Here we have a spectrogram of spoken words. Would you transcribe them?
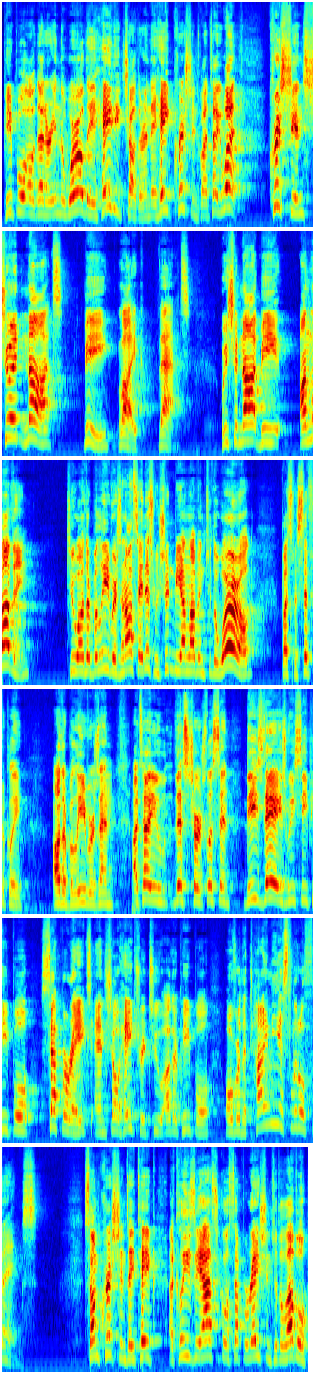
People that are in the world, they hate each other and they hate Christians. But I tell you what, Christians should not be like that. We should not be unloving to other believers. And I'll say this we shouldn't be unloving to the world, but specifically other believers. And I tell you this, church, listen, these days we see people separate and show hatred to other people over the tiniest little things. Some Christians, they take ecclesiastical separation to the level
